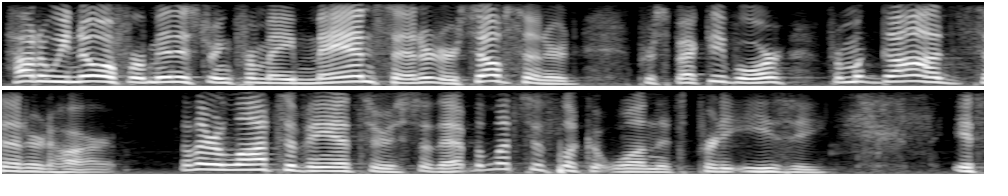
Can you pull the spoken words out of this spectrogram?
how do we know if we're ministering from a man centered or self centered perspective or from a God centered heart? Well, there are lots of answers to that, but let's just look at one that's pretty easy. It's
